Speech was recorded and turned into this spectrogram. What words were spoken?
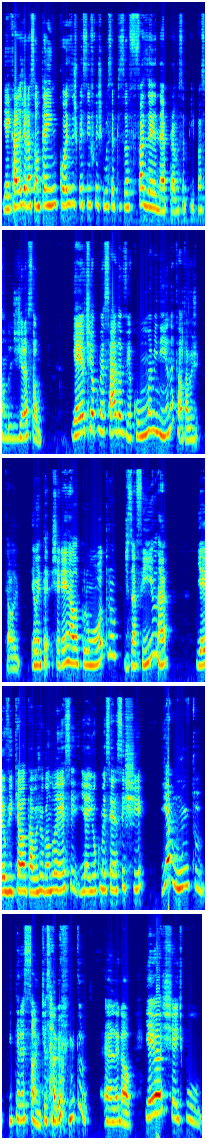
E aí cada geração tem coisas específicas que você precisa fazer, né, para você ir passando de geração. E aí eu tinha começado a ver com uma menina que ela tava que ela eu cheguei nela por um outro desafio, né? E aí eu vi que ela tava jogando esse, e aí eu comecei a assistir. E é muito interessante, sabe? É muito é, legal. E aí eu achei, tipo,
